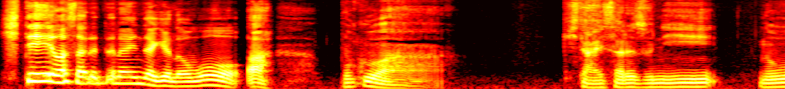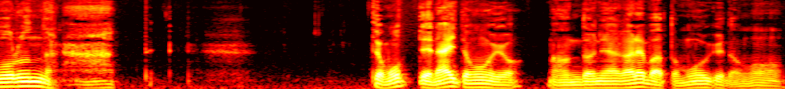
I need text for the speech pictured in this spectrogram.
否定はされてないんだけども、あ、僕は期待されずに登るんだなーって。って思ってないと思うよ。マウンドに上がればと思うけども。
